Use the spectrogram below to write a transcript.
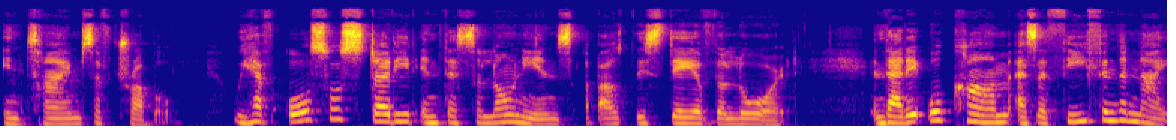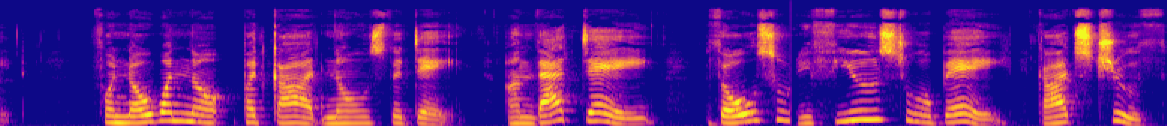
in times of trouble. We have also studied in Thessalonians about this day of the Lord, and that it will come as a thief in the night, for no one know, but God knows the day. On that day, those who refuse to obey God's truth,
